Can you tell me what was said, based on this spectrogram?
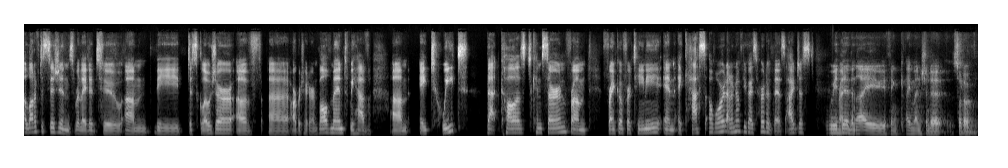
a lot of decisions related to um, the disclosure of uh, arbitrator involvement. We have um, a tweet that caused concern from Franco Frattini in a CAS award. I don't know if you guys heard of this. I just We Right. did, and I think I mentioned it sort of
